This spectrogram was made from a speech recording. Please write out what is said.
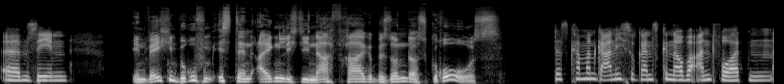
ähm, sehen. In welchen Berufen ist denn eigentlich die Nachfrage besonders groß? Das kann man gar nicht so ganz genau beantworten.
